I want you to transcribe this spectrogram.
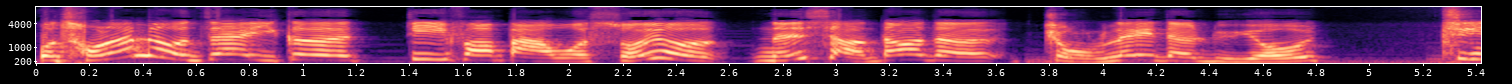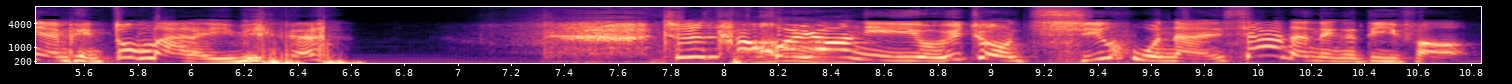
我从来没有在一个地方把我所有能想到的种类的旅游纪念品都买了一遍，就是它会让你有一种骑虎难下的那个地方，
